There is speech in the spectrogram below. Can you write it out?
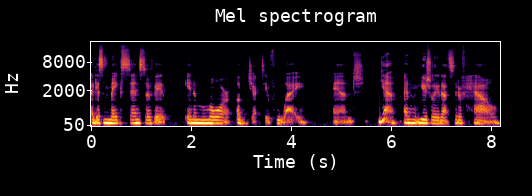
i guess make sense of it in a more objective way. And yeah and usually that's sort of how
